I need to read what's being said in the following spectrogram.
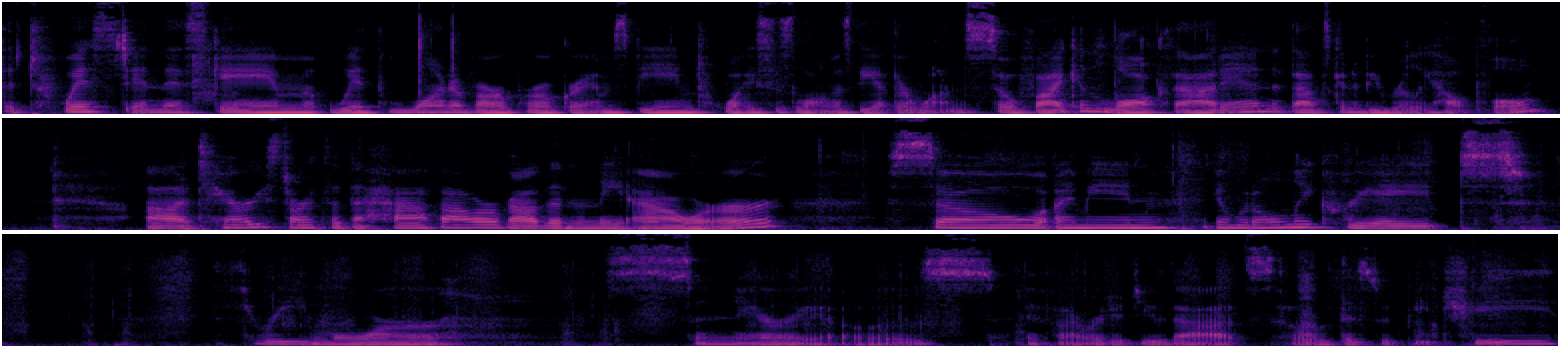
the twist in this game with one of our programs being twice as long as the other ones. So if I can lock that in, that's going to be really helpful. Uh, Terry starts at the half hour rather than the hour. So, I mean, it would only create three more scenarios if I were to do that. So this would be G,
